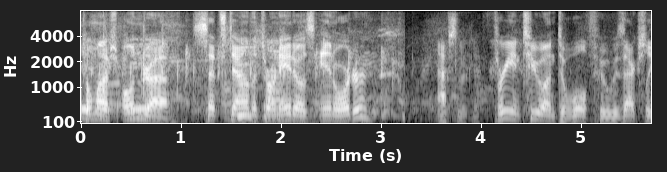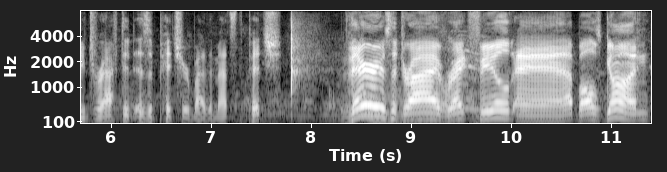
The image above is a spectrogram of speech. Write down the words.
Tomas Ondra sets down the Tornados in order. Absolutely. Three and two on DeWolf, who was actually drafted as a pitcher by the Mets. The pitch There's a drive, right field, and that ball's gone.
